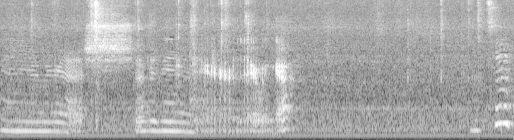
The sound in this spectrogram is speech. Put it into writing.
And we're gonna shove it in there. There we go. That's it.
